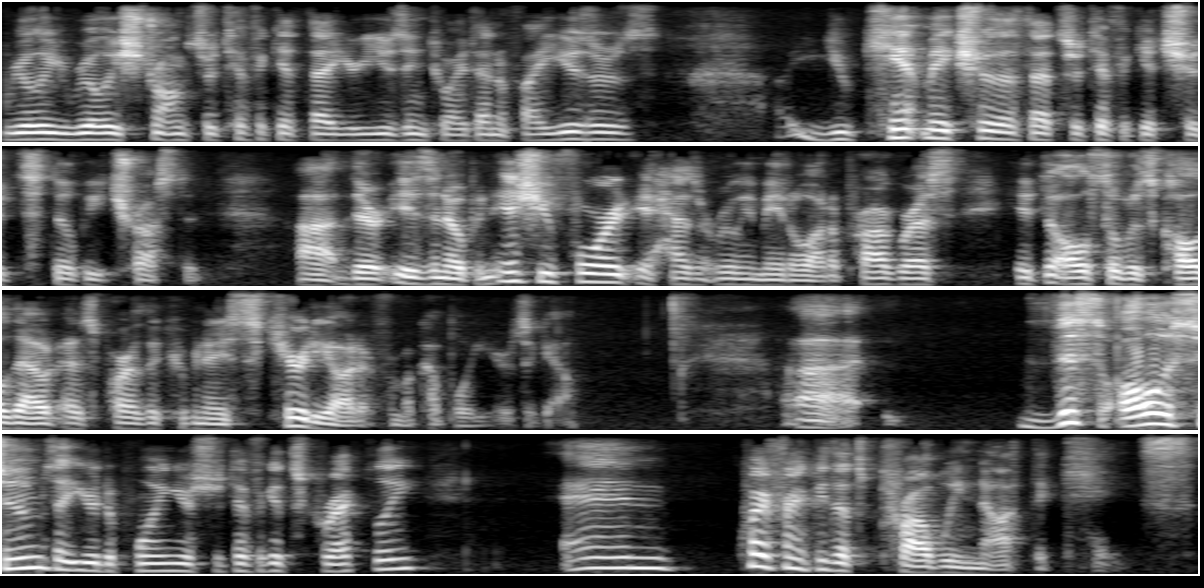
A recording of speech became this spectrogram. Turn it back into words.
really, really strong certificate that you're using to identify users, you can't make sure that that certificate should still be trusted. Uh, there is an open issue for it. It hasn't really made a lot of progress. It also was called out as part of the Kubernetes security audit from a couple of years ago. Uh, this all assumes that you're deploying your certificates correctly, and quite frankly, that's probably not the case.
